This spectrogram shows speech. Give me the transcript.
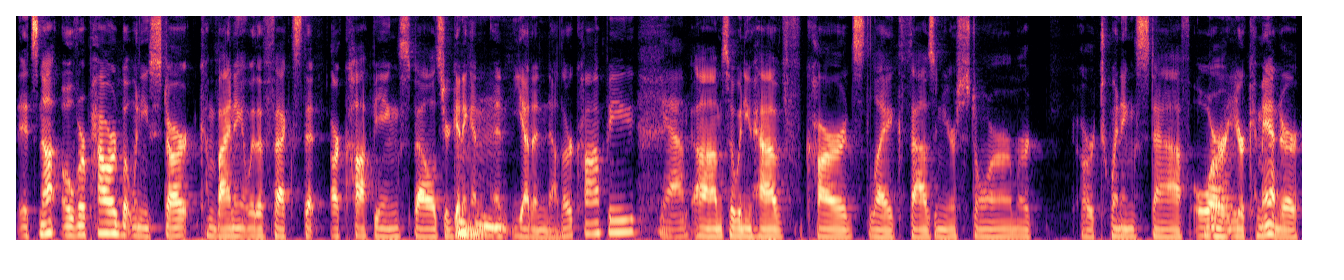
It's not overpowered, but when you start combining it with effects that are copying spells, you're getting an, an, yet another copy. Yeah. Um, so when you have cards like Thousand Year Storm or or Twinning Staff or Right. your commander,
